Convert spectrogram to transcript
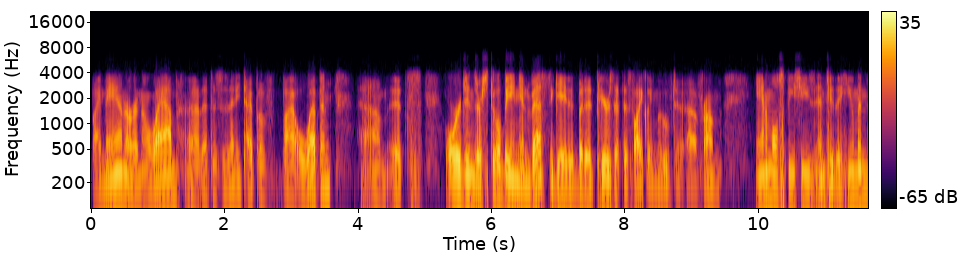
by man or in a lab, uh, that this is any type of bioweapon. Um, its origins are still being investigated, but it appears that this likely moved uh, from animal species into the human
